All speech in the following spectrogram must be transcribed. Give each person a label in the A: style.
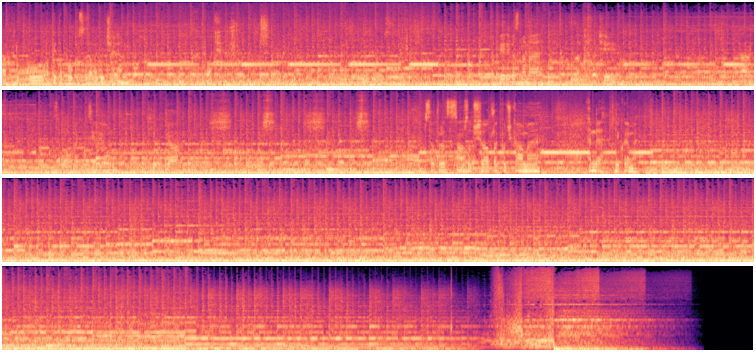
A: pak trubku, opět a půlku se zavaděčem. Pojď. Od věry vezmeme.
B: Oči. Tak.
A: Zavoláme konzilium, chirurga. Saturace se nám zlepšila, tlak počkáme. Hende, děkujeme.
